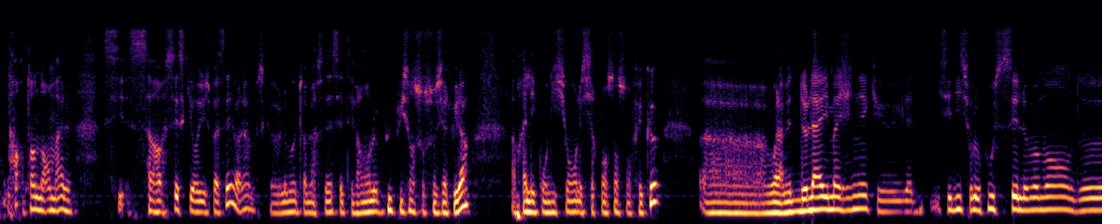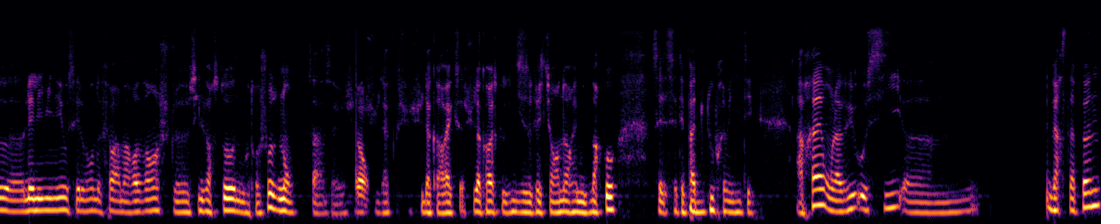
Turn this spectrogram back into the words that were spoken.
en temps normal c'est ce qui aurait dû se passer voilà parce que le moteur Mercedes était vraiment le plus puissant sur ce circuit là après les conditions les circonstances ont fait que voilà mais de là à imaginer qu'il il, s'est dit sur le coup c'est le moment de l'éliminer ou c'est le moment de faire ma revanche de Silverstone ou autre chose non. Ça je, suis d'accord avec je suis d'accord avec ce que disent Christian Horner et nous de Marco. C'était pas du tout prémédité. Après on l'a vu aussi Verstappen,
